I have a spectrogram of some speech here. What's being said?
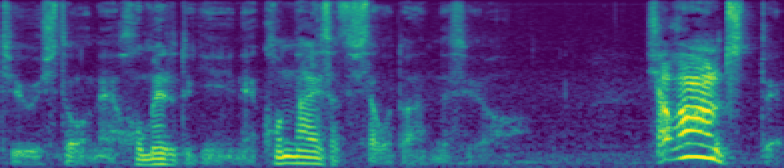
ていう人をね褒める時にねこんな挨拶したことあるんですよ「諸君!」っつって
